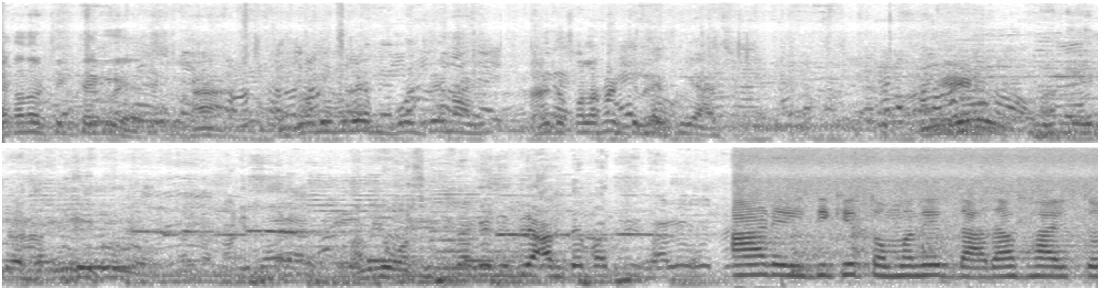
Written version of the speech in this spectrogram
এখন ঠিকঠাকই আছে। হ্যাঁ জোরে বলতে নাই আমি তো কলাফাট ঠিকই আছে। মানে এটা আর এইদিকে তোমাদের দাদা ভাই তো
